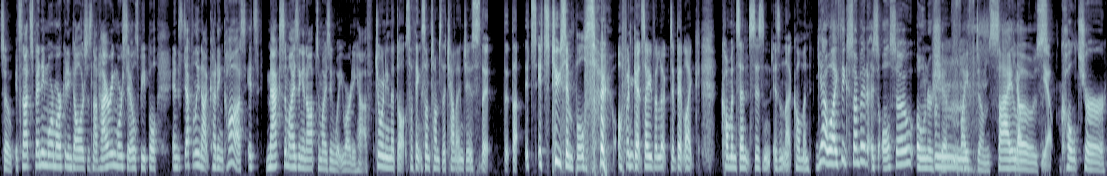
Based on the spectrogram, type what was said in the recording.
so it's not spending more marketing dollars, it's not hiring more salespeople, and it's definitely not cutting costs. It's maximizing and optimizing what you already have. Joining the dots. I think sometimes the challenge is that that, that it's it's too simple so often gets overlooked a bit like common sense isn't isn't that common yeah well i think some of it is also ownership mm. fiefdom silos yep. Yep. culture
